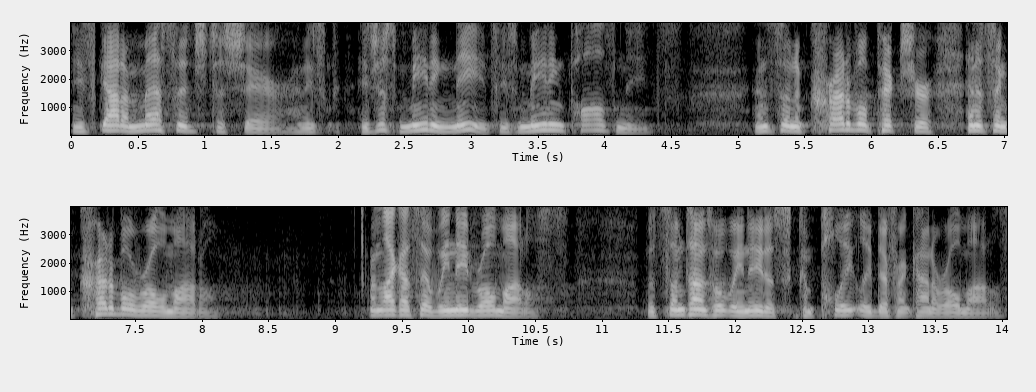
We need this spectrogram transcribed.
He's got a message to share, and he's, he's just meeting needs. He's meeting Paul's needs. And it's an incredible picture, and it's an incredible role model. And like I said, we need role models. But sometimes what we need is completely different kind of role models.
